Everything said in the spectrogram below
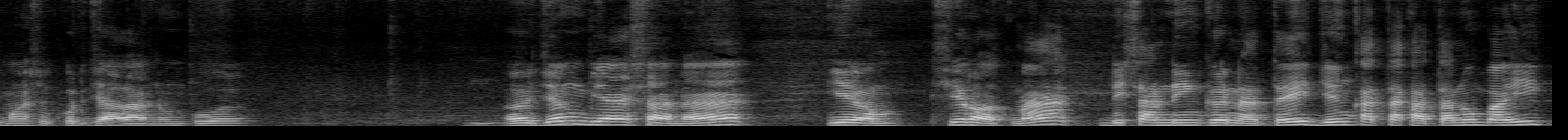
mah syukur jalan unggul Eh, jeung biasana iya sirot mah disandingkeun teh jeung kata-kata nu baik.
